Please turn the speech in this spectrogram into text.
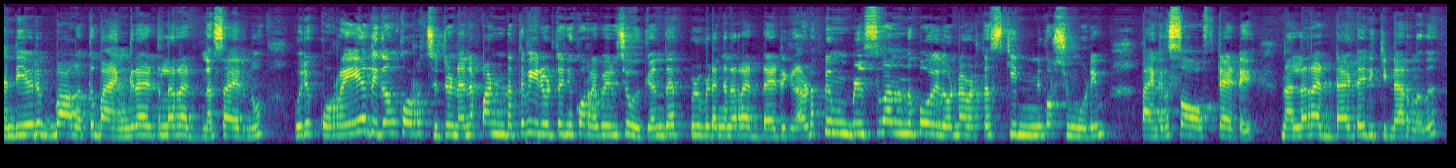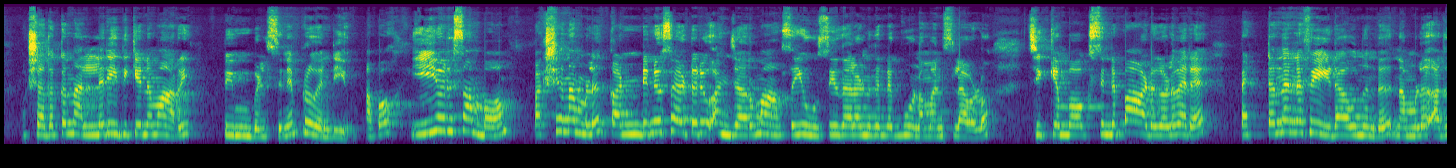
എന്റെ ഈ ഒരു ഭാഗത്ത് ഭയങ്കരമായിട്ടുള്ള റെഡ്നെസ് ആയിരുന്നു. ഒരു കുറേ അധികം കുറച്ചിട്ടുണ്ട്. എന്നെ പണ്ടത്തെ വീഡിയോ എടുത്ത് കഴിഞ്ഞാൽ കുറേ പേര് ചോദിക്കും എന്താ എപ്പോഴും ഇവിടെ ഇങ്ങനെ റെഡ് ആയിട്ടിരിക്കുന്നത്? അവിടെ പിമ്പിൾസ് വന്ന് പോയതുകൊണ്ട് അവിടുത്തെ സ്കിന്നിന് കുറച്ചും കൂടിയും ഭയങ്കര സോഫ്റ്റ് ആയിട്ടേ നല്ല റെഡ് ആയിട്ട് ഇരിക്കുന്നുണ്ടായിരുന്നത്. പക്ഷെ അതൊക്കെ നല്ല രീതിക്ക് തന്നെ മാറി പിമ്പിൾസിനെ പ്രിവെന്റ് ചെയ്യും. അപ്പോൾ ഈ ഒരു സംഭവം പക്ഷെ നമ്മൾ കണ്ടിന്യൂസ് ആയിട്ടൊരു അഞ്ചാറ് മാസം യൂസ് ചെയ്താലാണ് ഇതിന്റെ ഗുണം മനസ്സിലാവുള്ളൂ. ചിക്കൻ ബോക്സിന്റെ പാടുകൾ വരെ പെട്ടെന്ന് തന്നെ ഫെയ്ഡ് ആവുന്നുണ്ട്. നമ്മൾ അത്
